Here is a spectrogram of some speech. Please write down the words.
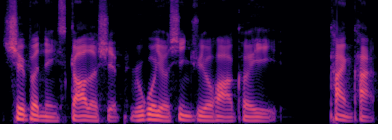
c h i p e n i n g Scholarship，如果有兴趣的话可以看看。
